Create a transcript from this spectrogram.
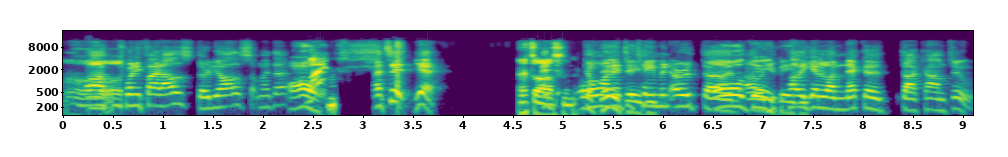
Oh, Uh, twenty five dollars, thirty dollars, something like that. Oh, What? That's it. Yeah. that's awesome. All Go on day, baby. Entertainment Earth. Uh, All day, you can probably get it on NECA.com too.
